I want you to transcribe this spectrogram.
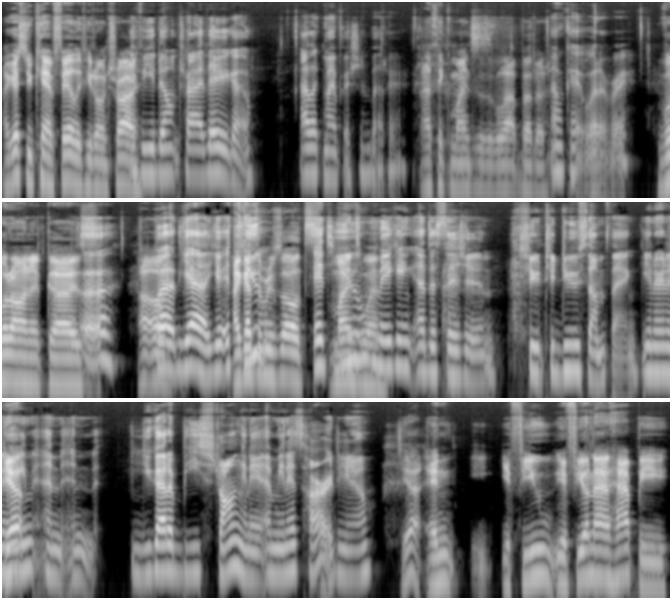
I guess you can't fail if you don't try. If you don't try, there you go. I like my version better. I think mine's is a lot better. Okay, whatever. Vote on it, guys. Uh, but yeah, you, it's I got you, the results. It's mine's you win. making a decision to to do something. You know what I Yep. mean? And and you got to be strong in it. I mean, it's hard. You know. Yeah, and if you if you're not happy,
